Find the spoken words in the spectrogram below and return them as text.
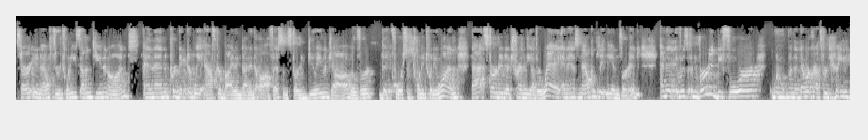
start you know through 2017 and on and then predictably after biden got into office and started doing doing the job over the course of 2021, that started a trend the other way and it has now completely inverted. And it, it was inverted before when, when the Democrats were doing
